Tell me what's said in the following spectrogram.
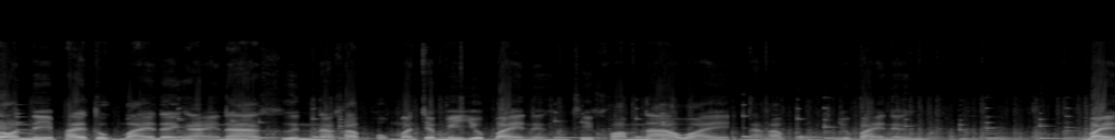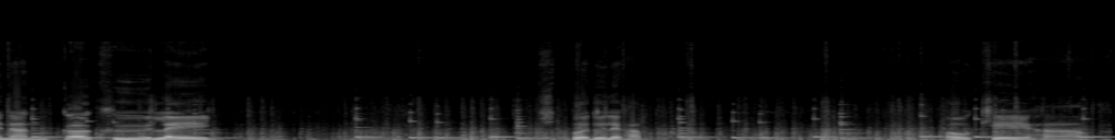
ตอนนี้ไพ่ทุกใบได้หงายหน้าขึ้นนะครับ ผมมันจะมีอยู่ใบหนึ่งที่คว่ำหน้าไว้นะครับ ผมอยู่ใบหนึ่งใบนั้นก็คือเลข เปิดดูเลยครับ โอเคครับ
